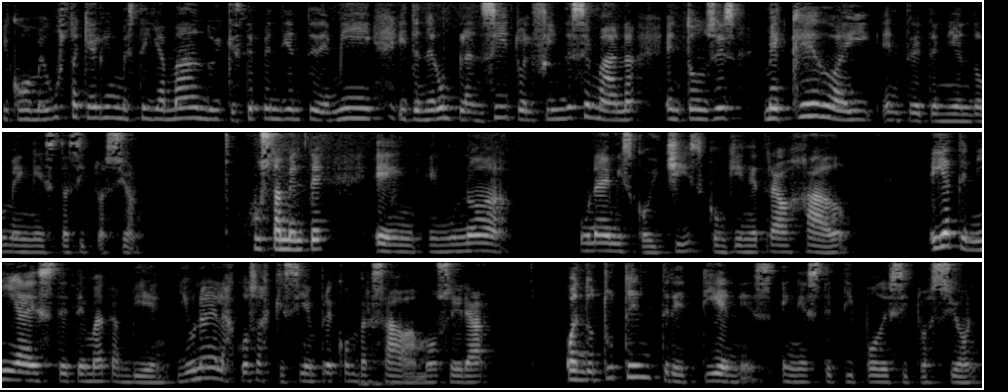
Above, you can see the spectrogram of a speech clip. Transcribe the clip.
y como me gusta que alguien me esté llamando y que esté pendiente de mí y tener un plancito el fin de semana, entonces me quedo ahí entreteniéndome en esta situación. Justamente en, una, una de mis coichis con quien he trabajado, ella tenía este tema también y una de las cosas que siempre conversábamos era, cuando tú te entretienes en este tipo de situación,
